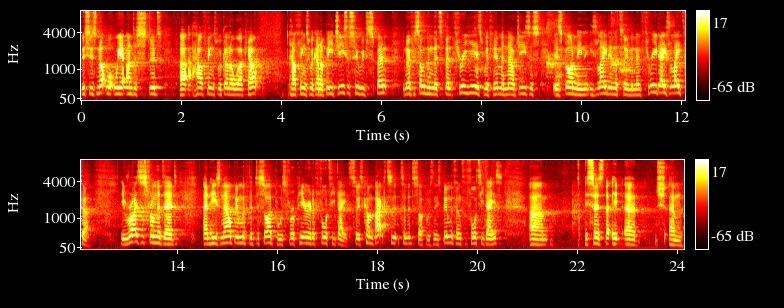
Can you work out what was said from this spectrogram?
This is not what we understood uh, how things were going to work out, how things were going to be. Jesus, who we've spent, you know, for some of them, they'd spent three years with him, and now Jesus is gone. And he's laid in the tomb. And then three days later, he rises from the dead, and he's now been with the disciples for a period of 40 days. So he's come back to, to the disciples, and he's been with them for 40 days um, it says that he, uh, um,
